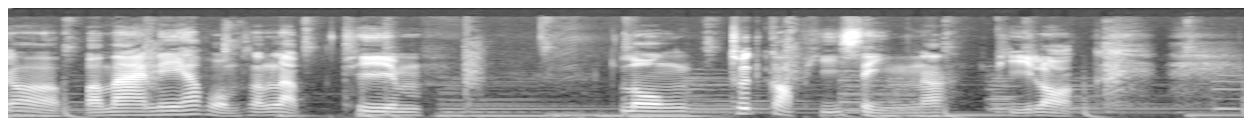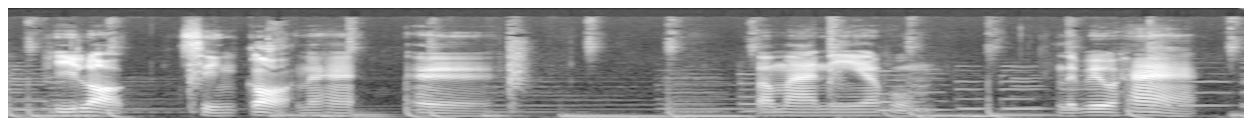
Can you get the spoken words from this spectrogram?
ก็ประมาณนี้ครับผมสำหรับทีมลงชุดเกาะผีสิงเนาะผีหลอก ผีหลอกสิงเกาะนะฮะ เออ ประมาณนี้ครับผมเลเวล5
